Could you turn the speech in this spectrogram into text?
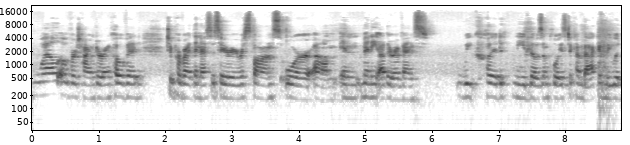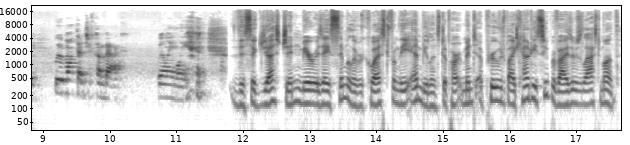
well overtime during COVID to provide the necessary response, or um, in many other events, we could need those employees to come back, and we would we would want them to come back willingly. the suggestion mirrors a similar request from the ambulance department approved by county supervisors last month.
